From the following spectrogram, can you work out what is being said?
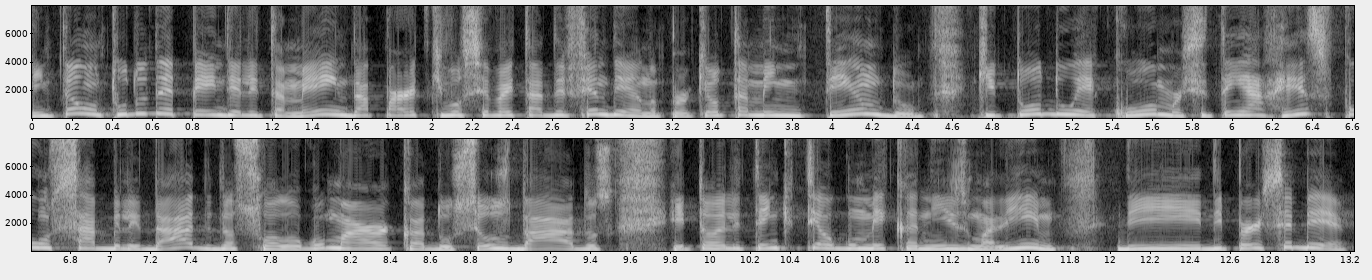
Então tudo depende ali também da parte que você vai estar defendendo, porque eu também entendo que todo o e-commerce tem a responsabilidade da sua logomarca, dos seus dados. Então ele tem que ter algum mecanismo ali de, de perceber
